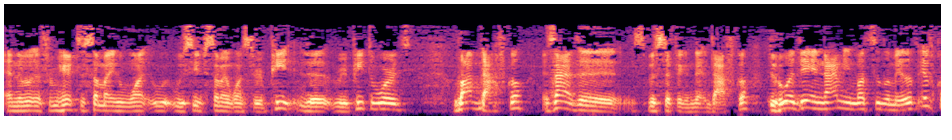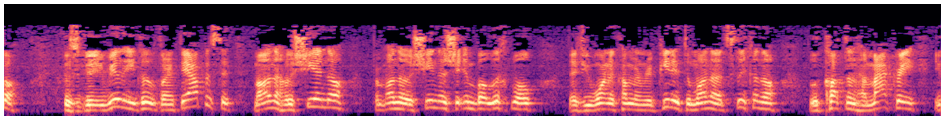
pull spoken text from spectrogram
and from here to somebody who want, we see if somebody wants to repeat, the, repeat the words, Lab Dafka, it's not a specific Dafka, the who Huadei Nami Matzil Ifko. Because really you could have learned the opposite. Ma'ana Hoshiyano, from Ana Hoshina She'im Lichbal, that if you want to come and repeat it to Mana Tzlichano, L'katan Hamakri, you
